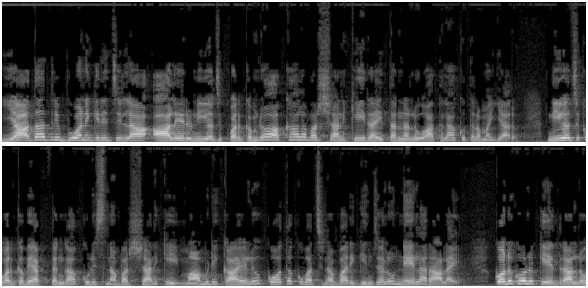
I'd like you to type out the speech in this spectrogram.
యాదాద్రి భువనగిరి జిల్లా ఆలేరు నియోజకవర్గంలో అకాల వర్షానికి రైతన్నలు అతలాకుతలమయ్యారు. నియోజకవర్గ వ్యాప్తంగా కురిసిన వర్షానికి మామిడికాయలు కోతకు వచ్చిన వరి గింజలు నేలరాలాయి కొనుగోలు కేంద్రాల్లో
